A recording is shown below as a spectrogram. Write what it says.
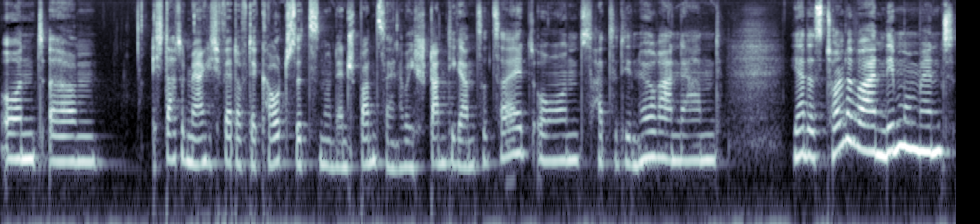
Und ähm, ich dachte mir eigentlich, ich werde auf der Couch sitzen und entspannt sein, aber ich stand die ganze Zeit und hatte den Hörer an der Hand. Ja, das Tolle war in dem Moment,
